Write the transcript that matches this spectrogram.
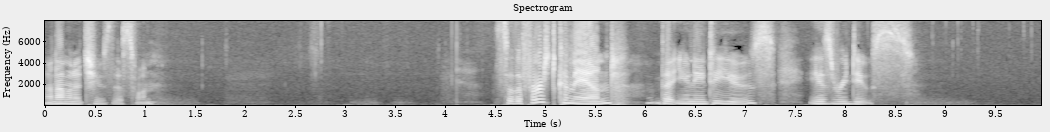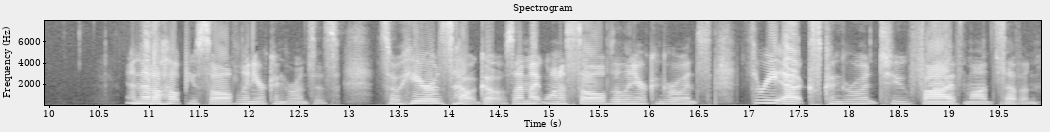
and I'm going to choose this one. So the first command that you need to use is reduce. And that'll help you solve linear congruences. So here's how it goes. I might want to solve the linear congruence 3x congruent to 5 mod 7.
